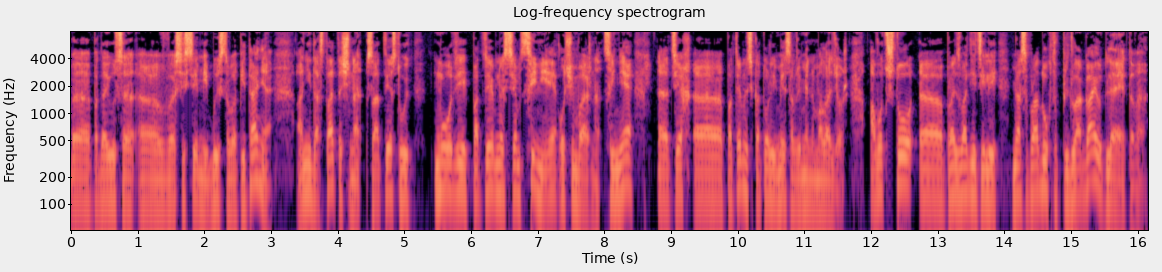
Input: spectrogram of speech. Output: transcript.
э, подаются э, в системе быстрого питания, они достаточно соответствуют моде, потребностям, цене, очень важно, цене э, тех э, потребностей, которые имеет современная молодежь. А вот что э, производители мясопродуктов предлагают для этого,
